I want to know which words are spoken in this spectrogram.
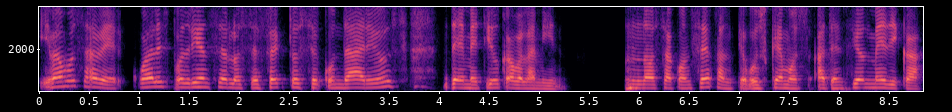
y vamos a ver cuáles podrían ser los efectos secundarios de metilcobalamina. Nos aconsejan que busquemos atención médica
